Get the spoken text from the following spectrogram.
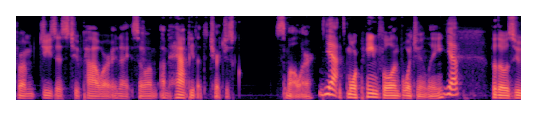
from Jesus to power, and I so I'm I'm happy that the church is smaller. Yeah. It's more painful, unfortunately, Yep. for those who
